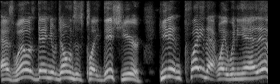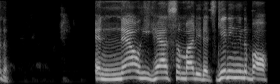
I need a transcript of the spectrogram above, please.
As well as Daniel Jones has played this year, he didn't play that way when he had Evan. And now he has somebody that's getting him the ball.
